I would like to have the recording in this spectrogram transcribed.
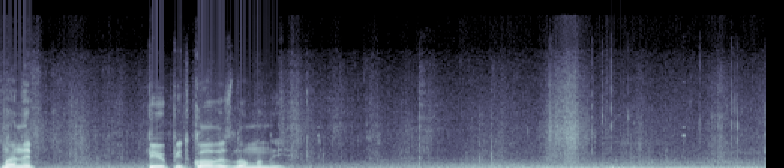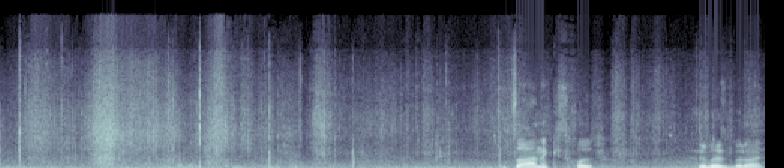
У мене пів підкови зломаний. Пацан якийсь ходить. Гриби збирає.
